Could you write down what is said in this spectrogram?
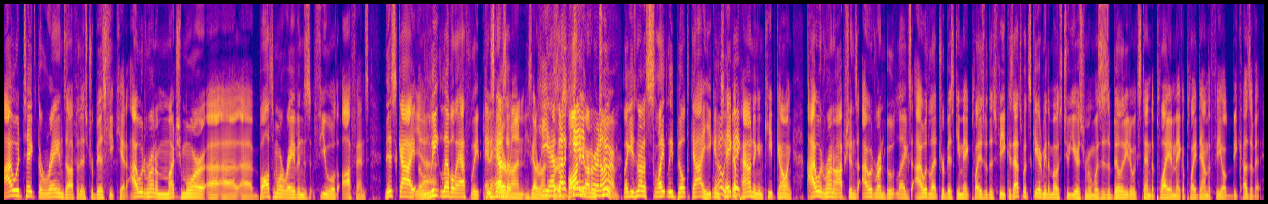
I would take the reins off of this Trubisky kid. I would run a much more uh, uh, uh, Baltimore Ravens fueled offense. This guy, Yeah. elite level athlete, and He's got to run. He's got to run. He has a a body on him too. arm. Like he's not a slightly built guy. He can No, take a pounding and keep going. I would run options. I would run bootlegs. I would let Trubisky make plays with his feet because that's what scared me the most two years from him was his ability to extend a play and make a play down the field because of it.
